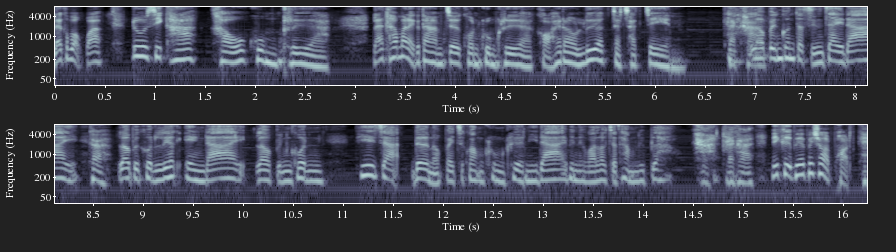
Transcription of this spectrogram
แล้วก็บอกว่าดูสิคะเขาคลุมเครือ และถ้าเมื่อไหร่ก็ตามเจอคนคลุมเครือ ขอให้เราเลือกจะชัดเจนๆค่ะนะคะเราเป็นคนตัดสินใจได้ค่ะเราเป็นคนเลือกเองได้ เราเป็นคนที่จะเดินออกไปจากความคลุมเครือนี้ได้เป็นแต่ว่าเราจะทำหรือเปล่า ค่ะนะคะนี่คือพี่อ้อยพี่ชอตพอดแค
